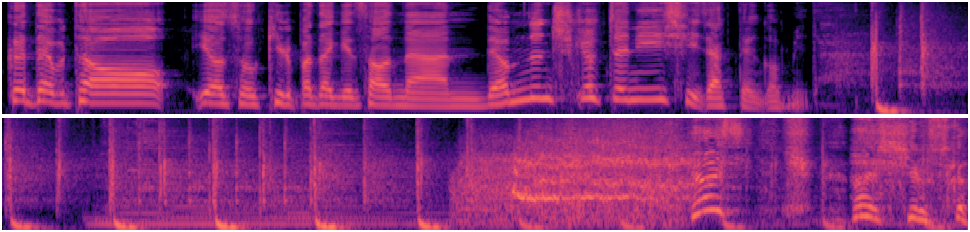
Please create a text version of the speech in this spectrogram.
그때부터 여수 길바닥에서 난데없는 추격전이 시작된 겁니다. 아이씨, 아이씨, 이럴 수가.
